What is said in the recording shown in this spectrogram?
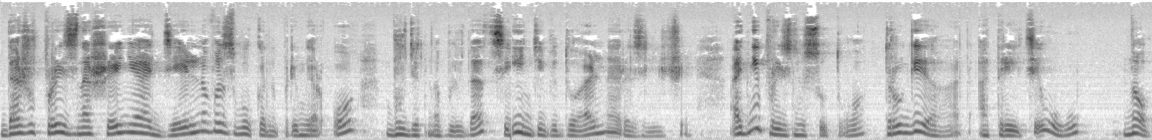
даже в произношении отдельного звука, например, «о», будет наблюдаться индивидуальное различие. Одни произнесут «о», другие «ад», а третьи «у». Но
